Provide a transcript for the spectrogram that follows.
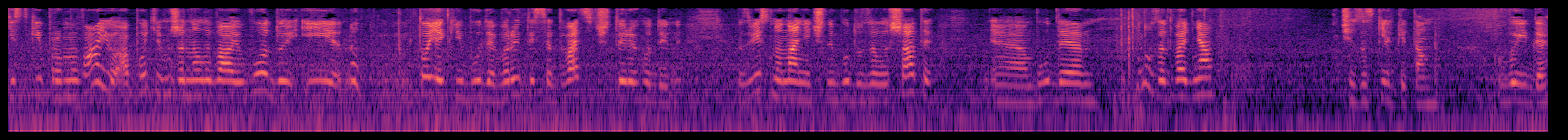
Кістки промиваю, а потім вже наливаю воду і ну, той, який буде варитися 24 години. Звісно, на ніч не буду залишати. Буде ну, за два дня чи за скільки там вийде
